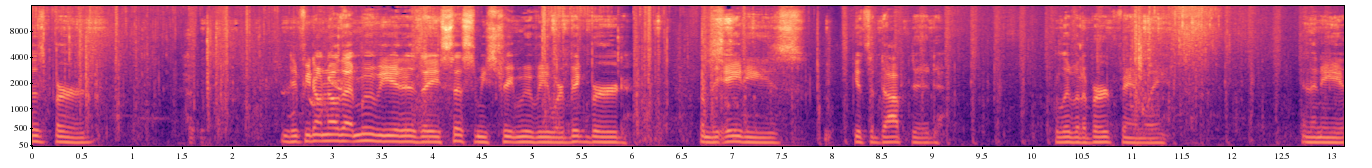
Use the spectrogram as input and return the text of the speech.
this bird. And if you don't know that movie, it is a Sesame Street movie where Big Bird from the 80s gets adopted to live with a bird family. And then he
